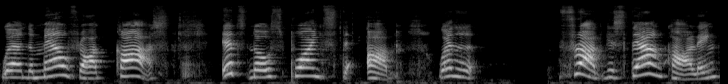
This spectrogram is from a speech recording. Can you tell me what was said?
when the male frog calls. Its nose points up. When the frog is down calling,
